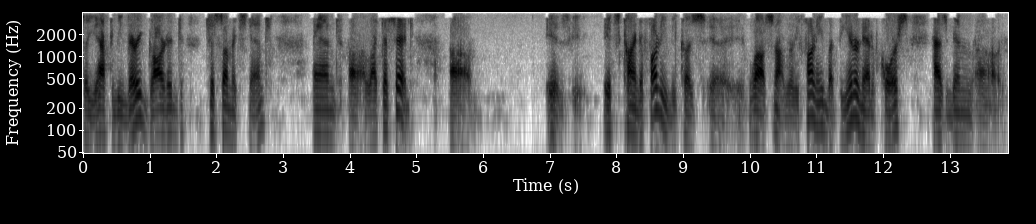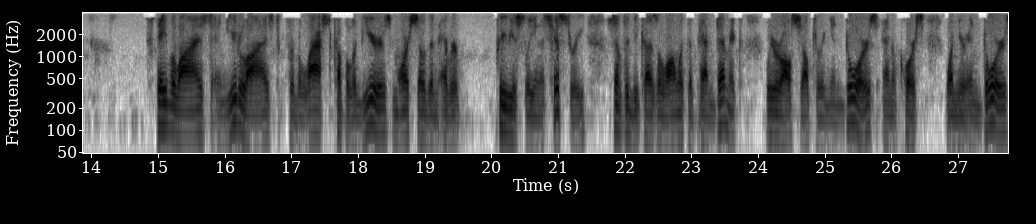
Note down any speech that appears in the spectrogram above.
so you have to be very guarded to some extent. And uh, like I said, uh, is it's kind of funny because, uh, well, it's not really funny, but the internet, of course, has been uh, stabilized and utilized for the last couple of years more so than ever previously in its history, simply because along with the pandemic, we were all sheltering indoors. And of course, when you're indoors,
